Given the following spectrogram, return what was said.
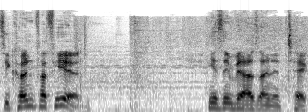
Sie können verfehlen. Hier sehen wir seine Tech.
